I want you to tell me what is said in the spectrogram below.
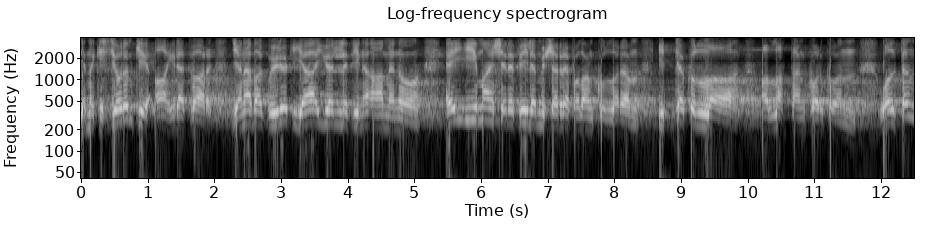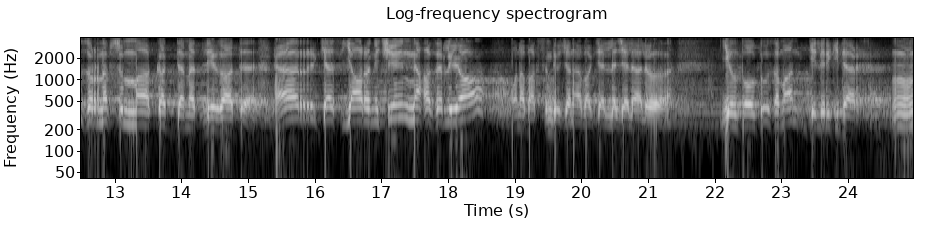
Demek istiyorum ki ahiret var. Cenab-ı Hak buyuruyor ki ya eyyühellezine amenu ey iman şerefiyle müşerref olan kullarım ittekullah Allah'tan korkun vel tenzur nefsum ma kaddemet ligad herkes yarın için ne hazırlıyor ona baksın diyor Cenab-ı Hak Celle Celaluhu. Yıl dolduğu zaman gelir gider. Hı,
